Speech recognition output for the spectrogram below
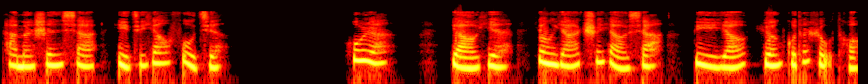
他们身下以及腰腹间。忽然，姚叶用牙齿咬下。碧瑶圆鼓的乳头，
